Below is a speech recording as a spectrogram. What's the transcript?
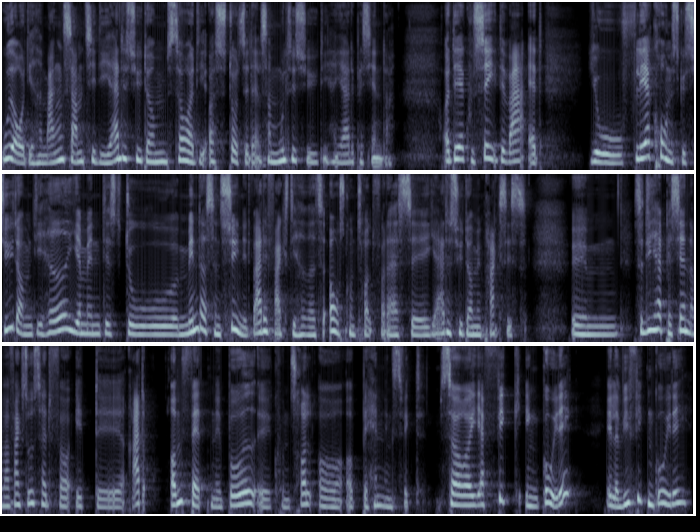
udover at de havde mange samtidige hjertesygdomme, så var de også stort set alle sammen multisyge, de her hjertepatienter. Og det jeg kunne se, det var, at jo flere kroniske sygdomme de havde, jamen desto mindre sandsynligt var det faktisk, de havde været til årskontrol for deres øh, hjertesygdomme i praksis. Øhm, så de her patienter var faktisk udsat for et øh, ret omfattende både øh, kontrol og, og behandlingssvigt. Så jeg fik en god idé, eller vi fik en god idé.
